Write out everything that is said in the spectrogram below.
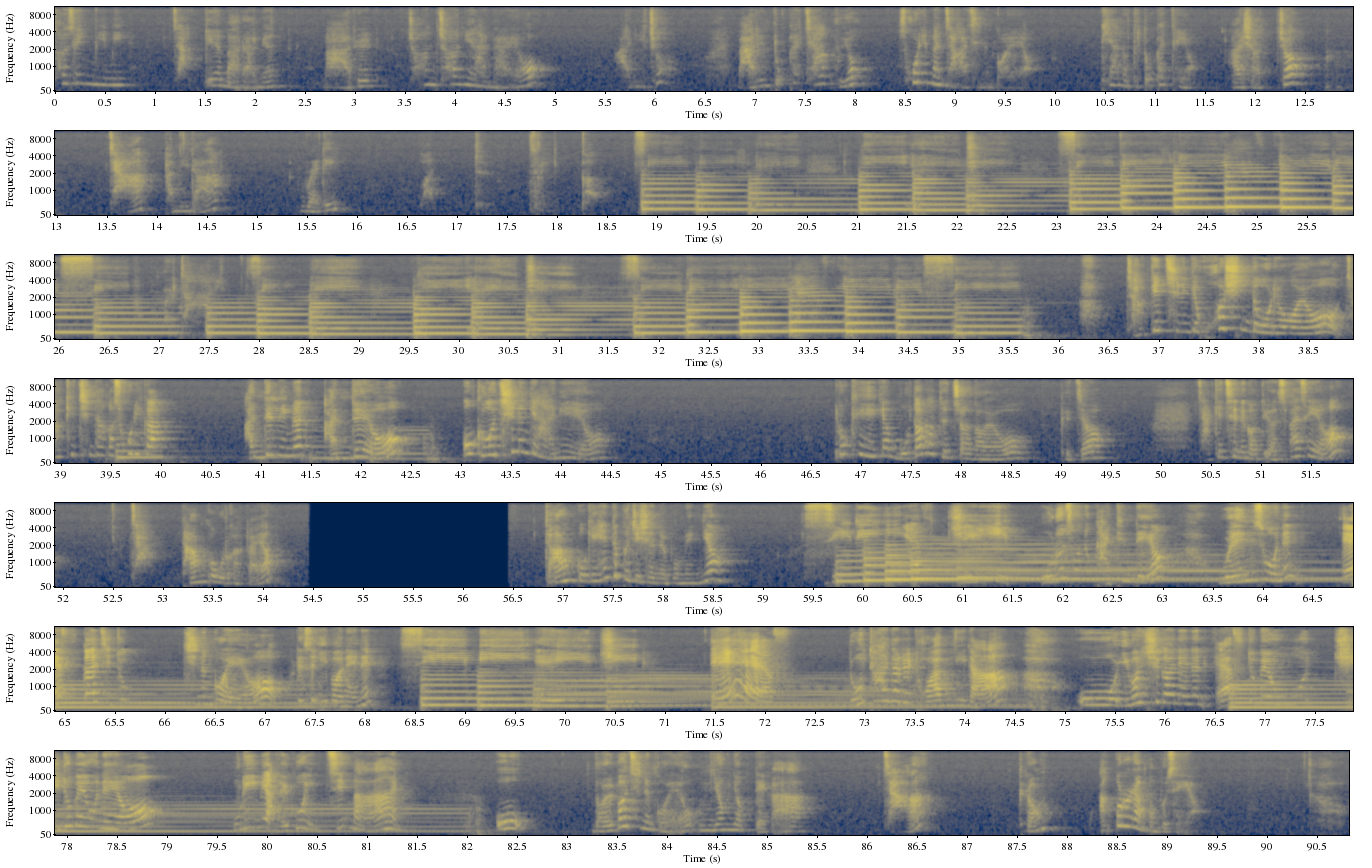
선생님이 작게 말하면 말을 천천히 하나요? 아니죠. 말은 똑같이 하고요. 소리만 작아지는 거예요. 피아노도 똑같아요. 아셨죠? 자, 갑니다. Ready? 것도 연습하세요. 자, 다음 곡으로 갈까요? 다음 곡의 hand position을 보면요. C, D, E, F, G 오른손은 같은데요. 왼손은 F까지도 치는 거예요. 그래서 이번에는 C, B, A, G, F note 하나를 더합니다. 오 이번 시간에는 F도 배우고 G도 배우네요. 우리 이미 알고 있지만 오 넓어지는 거예요. 음영역대가. 자 그럼 악보를 한번 보세요.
